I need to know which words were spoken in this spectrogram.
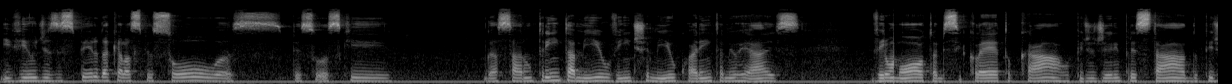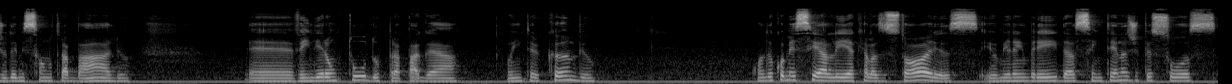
e vi o desespero daquelas pessoas, pessoas que gastaram 30 mil, 20 mil, 40 mil reais, veio a moto, a bicicleta, o carro, pediu dinheiro emprestado, pediu demissão no trabalho, é, venderam tudo para pagar o intercâmbio. Quando eu comecei a ler aquelas histórias, eu me lembrei das centenas de pessoas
